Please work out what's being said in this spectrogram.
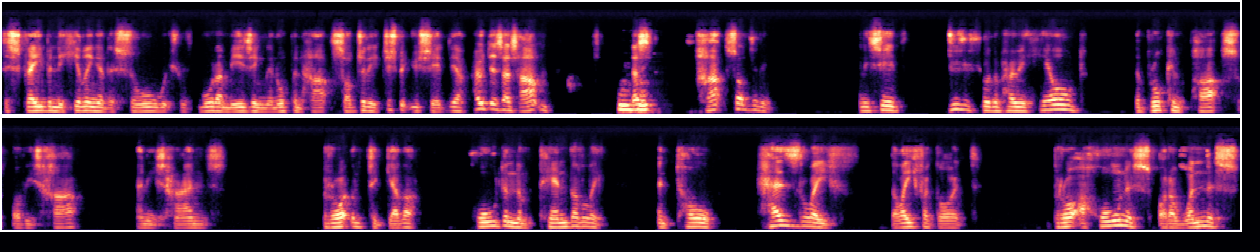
describing the healing of the soul, which was more amazing than open heart surgery. Just what you said there. How does this happen? Mm-hmm. This heart surgery. And he said, Jesus showed him how he held the broken parts of his heart in his hands, brought them together, holding them tenderly until his life, the life of God, brought a wholeness or a oneness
